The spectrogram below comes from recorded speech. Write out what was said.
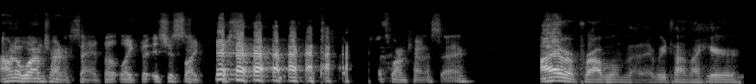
I don't know what I'm trying to say, but like it's just like that's what I'm trying to say. I have a problem that every time I hear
